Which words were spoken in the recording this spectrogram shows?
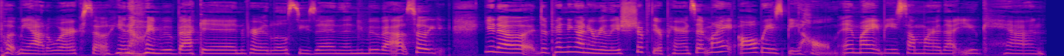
put me out of work. So, you know, we moved back in for a little season and then you move out. So, you know, depending on your relationship with your parents, it might always be home. It might be somewhere that you can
